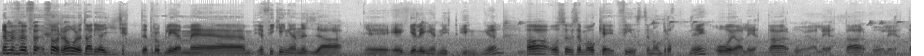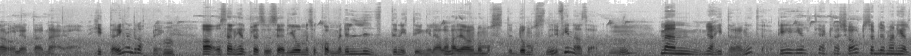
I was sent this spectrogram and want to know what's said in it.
Nej, men för, för, förra året hade jag jätteproblem med... Jag fick inga nya eh, ägg eller inget nytt yngel. Ja, och så säger man okej, finns det någon drottning? Och jag letar och jag letar och letar och letar. Nej, jag hittar ingen drottning. Mm. Ja, och sen helt plötsligt så säger det, jo men så kommer det lite nytt yngel i alla fall. Ja, men då måste, då måste det finnas en. Men jag hittar den inte. Det är helt jäkla kört. Så blir man helt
